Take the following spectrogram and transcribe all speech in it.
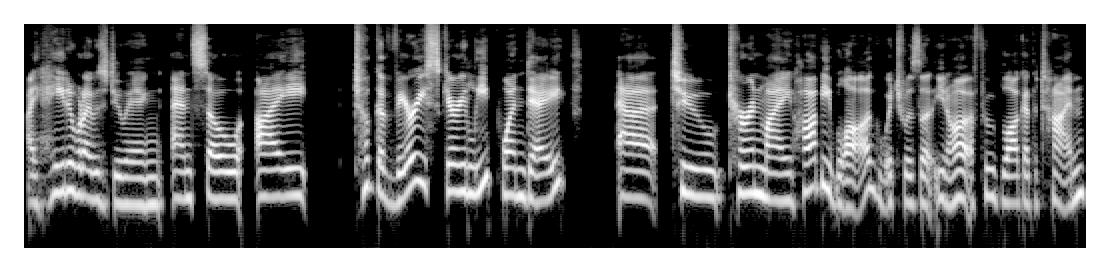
I hated what I was doing. And so I took a very scary leap one day uh, to turn my hobby blog, which was a, you know, a food blog at the time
